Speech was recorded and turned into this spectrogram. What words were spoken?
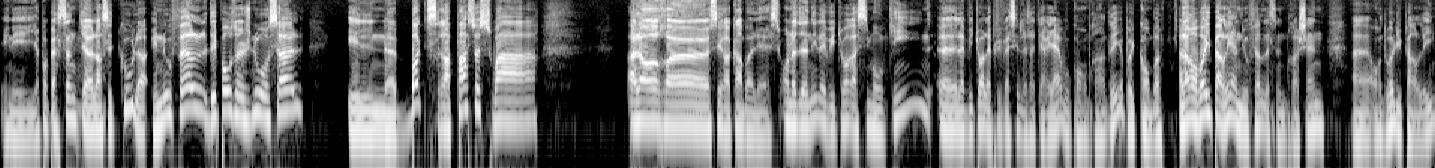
Et il n'y a pas personne qui a lancé de coup, là. Et Neufeld dépose un genou au sol. Il ne boxera pas ce soir. Alors, euh, c'est rocambolesque. On a donné la victoire à Simon Keane, euh, la victoire la plus facile de sa carrière, vous comprendrez, il n'y a pas eu de combat. Alors, on va y parler à Newfield la semaine prochaine. Euh, on doit lui parler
